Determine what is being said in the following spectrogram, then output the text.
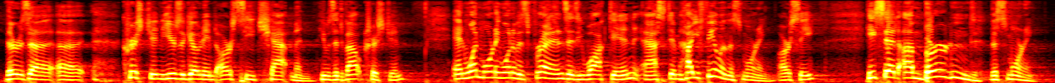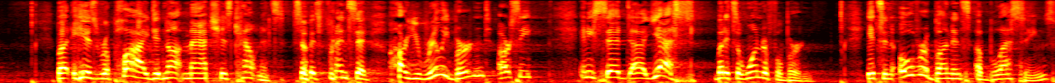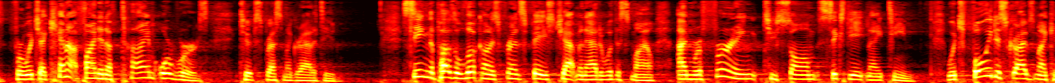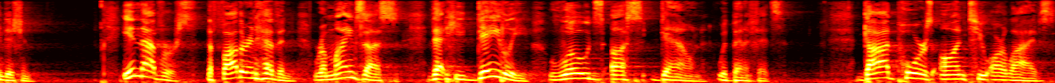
There was a, a Christian years ago named R.C. Chapman. He was a devout Christian. And one morning, one of his friends, as he walked in, asked him, How you feeling this morning, R.C.? He said, I'm burdened this morning. But his reply did not match his countenance. So his friend said, Are you really burdened, R.C.? And he said, uh, Yes, but it's a wonderful burden. It's an overabundance of blessings for which I cannot find enough time or words to express my gratitude. Seeing the puzzled look on his friend's face, Chapman added with a smile, I'm referring to Psalm 68:19, which fully describes my condition. In that verse, the Father in heaven reminds us that he daily loads us down with benefits. God pours onto our lives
